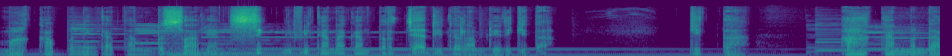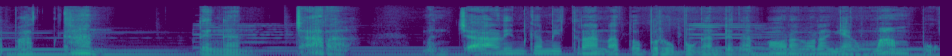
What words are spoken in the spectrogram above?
maka peningkatan besar yang signifikan akan terjadi dalam diri kita. Kita akan mendapatkan dengan cara menjalin kemitraan atau berhubungan dengan orang-orang yang mampu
